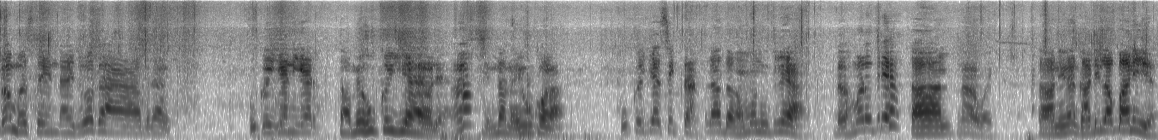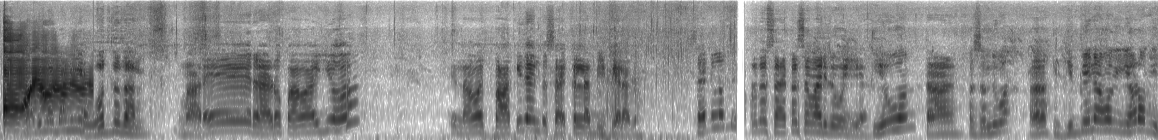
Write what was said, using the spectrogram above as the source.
જો મસ્ત ઈંડા જો કે આ બધા ફૂકાઈ ગયા ને યાર. તમે હું ગયા લ્યા? હા? ઈંડા નહીં હું કોણા ગયા શીખતા એટલે દહમણ ઉતર્યા. દહમણ ઉતર્યા? તાન. ના હોય. તાન એને ગાડી લાવવાની છે. ગાડી લાવવાની હોત ને તાન. મારે રાડો પાવા આવી ગયો હો. તે ના હોય પાકી જાય ને તો સાયકલ લાવી પેલા તો સાયકલ આપણે તો સાયકલ સવારી જોઈ યાર. એવું તાણ. હે. હા ગીત ગઈ કે હેડો કે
